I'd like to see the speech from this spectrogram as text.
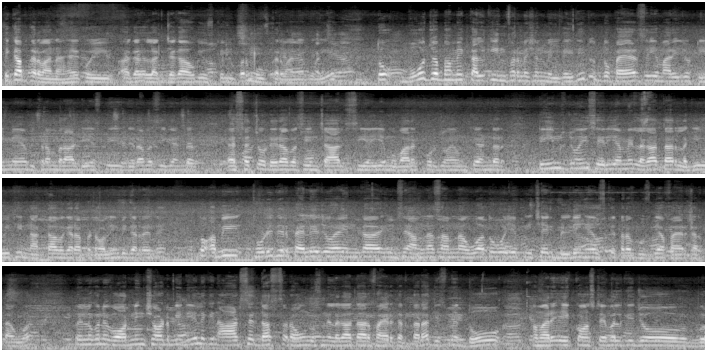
पिकअप करवाना है, कोई अगर अलग जगह होगी उसके ऊपर मूव करवाने के लिए। तो वो जब हमें कल की इन्फॉर्मेशन मिल गई थी तो दोपहर से ही हमारी जो टीमें हैं, विक्रम बराड़ डीएसपी डेराबसी के under SHO Dera Bassi incharge CIA Mubarakpur जो है, उनके अंडर टीम्स जो है, इस एरिया में लगातार लगी हुई थी। नाका वगैरह पेट्रोलिंग भी कर रहे थे। तो अभी थोड़ी देर पहले जो है इनका इनसे आमना सामना हुआ तो वो ये पीछे एक बिल्डिंग है उसकी तरफ़ घुस गया फायर करता हुआ। तो इन लोगों ने वार्निंग शॉट भी दिए लेकिन आठ से दस राउंड उसने लगातार फायर करता रहा जिसमें दो हमारे एक कांस्टेबल की जो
